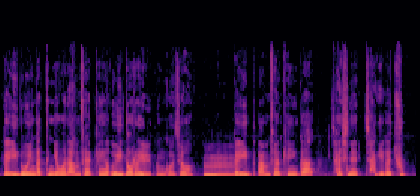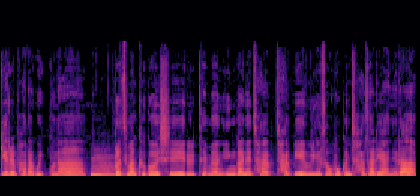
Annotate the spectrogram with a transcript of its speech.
그러니까 이 노인 같은 경우는 암살행의 의도를 읽은 거죠. 음. 그러니까 이 암살행이가 자신의 자기가 죽기를 바라고 있구나. 음. 그렇지만 그것이 이를테면 인간의 자, 자비에 의해서 혹은 자살이 아니라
